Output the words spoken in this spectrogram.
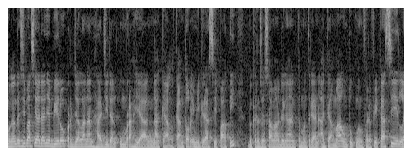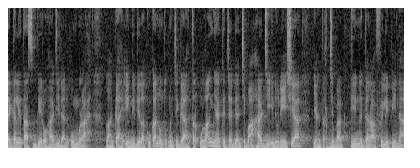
Mengantisipasi adanya Biro Perjalanan Haji dan Umrah yang nakal, Kantor Imigrasi Pati bekerja sama dengan Kementerian Agama untuk memverifikasi legalitas Biro Haji dan Umrah. Langkah ini dilakukan untuk mencegah terulangnya kejadian jemaah haji Indonesia yang terjebak di negara Filipina.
